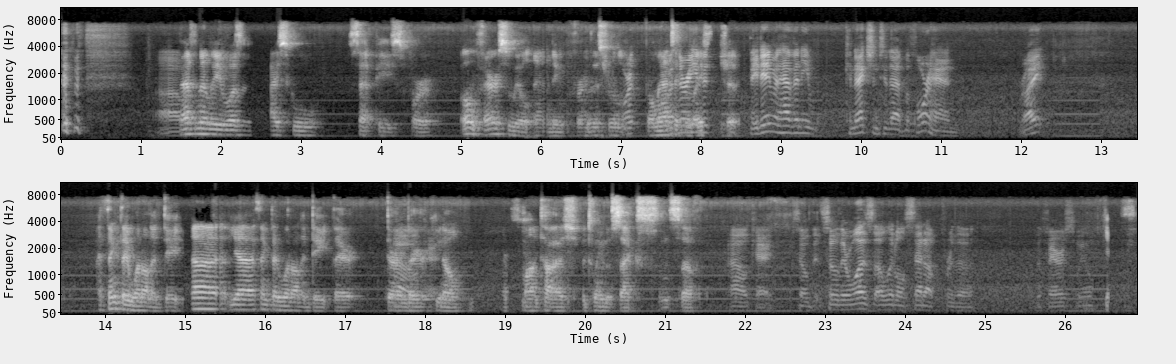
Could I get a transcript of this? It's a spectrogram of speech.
um, Definitely was a high school set piece for oh Ferris wheel ending for this real Or- romantic there even- relationship. they didn't even have any connection to that beforehand, right? I think they went on a date. Uh, yeah, I think they went on a date there during Oh, their okay. you know montage between the sex and stuff. Oh, okay. So th- so there was a little setup for the the Ferris wheel. Yes,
